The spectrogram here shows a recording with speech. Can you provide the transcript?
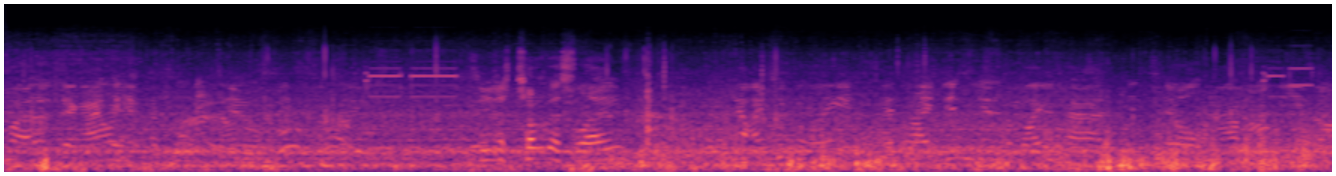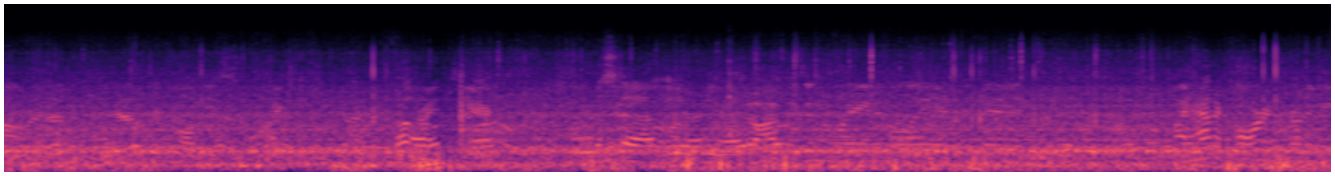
Well. And that was my other thing. I only hit my 42. So you just took this lane. Yeah, I took the lane and I didn't use the bike pad until I'm on these um what's it called these like stripes here. I'm gonna out here anyway. So I was in the lane in the lane and then I had a car in front of me,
